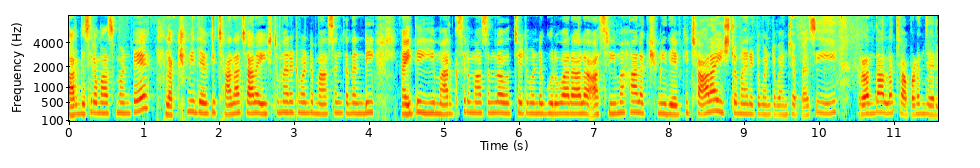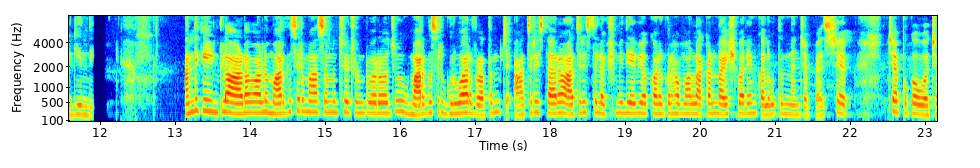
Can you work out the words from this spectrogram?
మార్గశిర మాసం అంటే లక్ష్మీదేవికి చాలా చాలా ఇష్టమైనటువంటి మాసం కదండి. అయితే ఈ మార్గశిర మాసంలో వచ్చేటువంటి గురువారాలు ఆ శ్రీ మహాలక్ష్మీదేవికి చాలా ఇష్టమైనటువంటివి అని చెప్పేసి గ్రంథాల్లో చెప్పడం జరిగింది. అందుకే ఇంట్లో ఆడవాళ్ళు మార్గశిర మాసం వచ్చేటువంటి రోజు మార్గశిర గురువారం వ్రతం ఆచరిస్తారో. ఆచరిస్తే లక్ష్మీదేవి యొక్క అనుగ్రహం వల్ల అఖండ ఐశ్వర్యం కలుగుతుందని చెప్పేసి చెప్ చెప్పుకోవచ్చు.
